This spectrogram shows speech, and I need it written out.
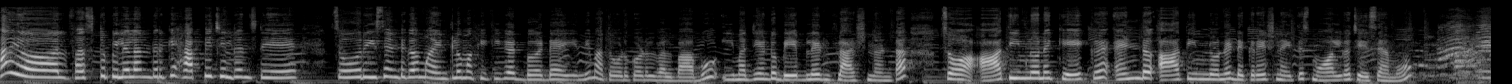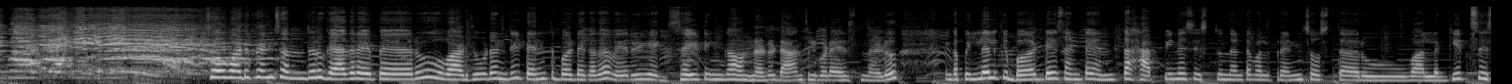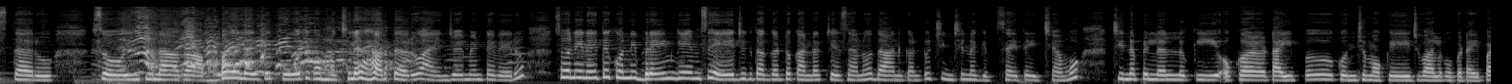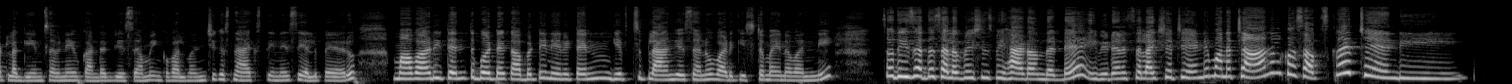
Hi all first పిల్లలందరికీ happy children's day so రీసెంట్గా మా ఇంట్లో మా కిక్కి గడ్ బర్త్డే అయ్యింది మా తోడుకోడలు వాళ్ళ బాబు. ఈ మధ్య ఏంటో బేబ్లేడ్ ఫ్లాషన్ అంట. సో ఆ థీమ్లోనే కేక్ అండ్ ఆ థీమ్లోనే డెకరేషన్ అయితే స్మాల్గా చేసాము సో వాడి ఫ్రెండ్స్ అందరూ గ్యాదర్ అయిపోయారు. వాడు చూడండి టెన్త్ బర్త్డే కదా వెరీ ఎక్సైటింగ్గా ఉన్నాడు. డాన్సులు కూడా వేస్తున్నాడు. ఇంకా పిల్లలకి బర్త్డేస్ అంటే ఎంత హ్యాపీనెస్ ఇస్తుందంటే వాళ్ళ ఫ్రెండ్స్ వస్తారు వాళ్ళ గిఫ్ట్స్ ఇస్తారు. సో ఇంక ఇలాగా అబ్బాయిలు అయితే కోతి కొమ్మచ్చలే ఆడతారు. ఆ ఎంజాయ్మెంటే వేరు. సో నేనైతే కొన్ని బ్రెయిన్ గేమ్స్ ఏజ్కి తగ్గట్టు కండక్ట్ చేశాను. దానికంటూ చిన్న చిన్న గిఫ్ట్స్ అయితే ఇచ్చాము. చిన్న పిల్లలకి ఒక టైప్ కొంచెం ఒక ఏజ్ వాళ్ళకి ఒక టైప్ అట్లా గేమ్స్ అనేవి కండక్ట్ చేసాము ఇంకా వాళ్ళు మంచి మంచిగా స్నాక్స్ తినేసి వెళ్ళిపోయారు. మా వాడి టెన్త్ బర్త్డే కాబట్టి నేను టెన్ గిఫ్ట్స్ ప్లాన్ చేశాను వాడికి ఇష్టమైనవన్నీ. So these are the celebrations we had on that day ఈ వీడియోని లైక్ షేర్ చేయండి. మన ఛానల్కు సబ్స్క్రైబ్ చేయండి.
